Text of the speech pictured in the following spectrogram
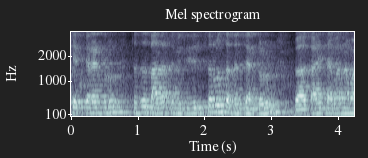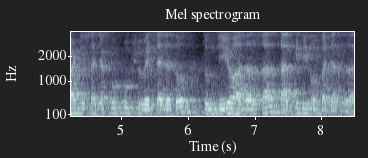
शेतकऱ्यांकडून तसंच बाजार समितीतील सर्व सदस्यांकडून काळेसाहेबांना वाढदिवसाच्या खूप खूप शुभेच्छा देतो. तुम जिओ हजारो साल सालके दिन व पचास हजार.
